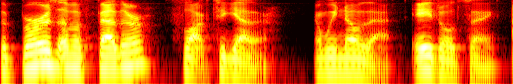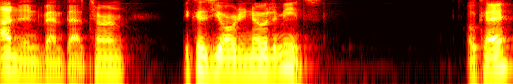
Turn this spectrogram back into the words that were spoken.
The birds of a feather flock together. And we know that. Age old saying. I didn't invent that term because you already know what it means. Okay?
